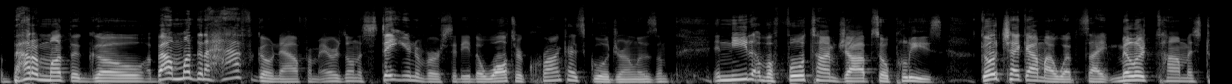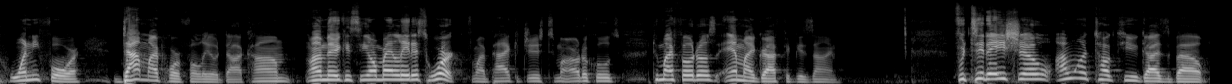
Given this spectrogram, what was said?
about a month ago, about a month and a half ago now, from Arizona State University, the Walter Cronkite School of Journalism, in need of a full time job. So please go check out my website, millerthomas24.myportfolio.com. On there, you can see all my latest work from my packages to my articles to my photos and my graphic design. For today's show, I want to talk to you guys about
